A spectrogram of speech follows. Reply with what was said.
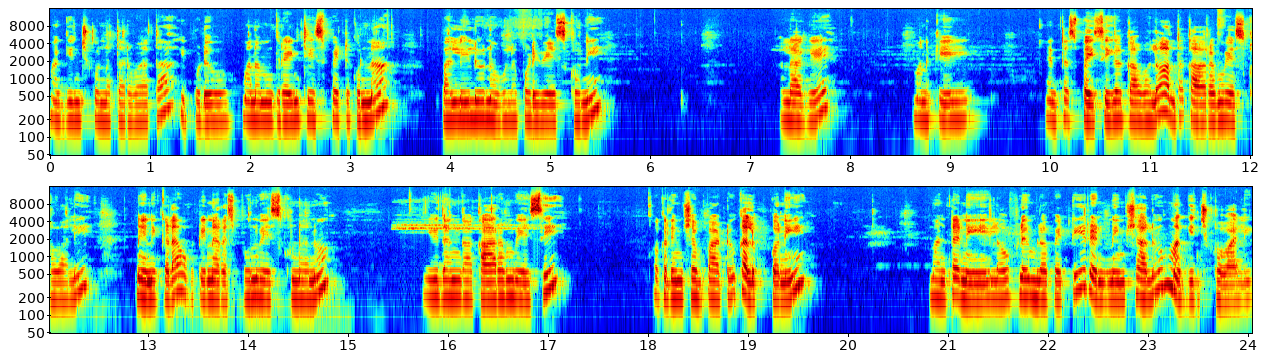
మగ్గించుకున్న తర్వాత ఇప్పుడు మనం గ్రైండ్ చేసి పెట్టుకున్న పల్లీలు నువ్వుల పొడి వేసుకొని అలాగే మనకి ఎంత స్పైసీగా కావాలో అంత కారం వేసుకోవాలి. నేను ఇక్కడ ఒకటిన్నర స్పూన్ వేసుకున్నాను. ఈ విధంగా కారం వేసి ఒక నిమిషం పాటు కలుపుకొని మంటని లో ఫ్లేమ్లో పెట్టి రెండు నిమిషాలు మగ్గించుకోవాలి.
